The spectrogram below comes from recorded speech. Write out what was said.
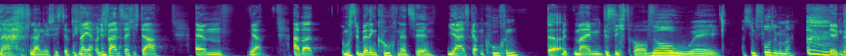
Ach, lange Geschichte. Naja, und ich war tatsächlich da. Ähm, ja, aber Du musst über den Kuchen erzählen. ja, es gab einen Kuchen mit meinem Gesicht drauf. No way. Hast du ein Foto gemacht? Irgendwo.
